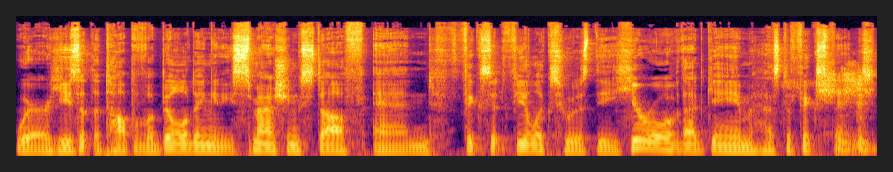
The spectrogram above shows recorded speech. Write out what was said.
where he's at the top of a building and he's smashing stuff, and Fix It Felix, who is the hero of that game, has to fix things.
